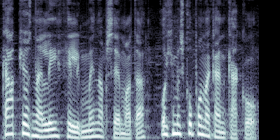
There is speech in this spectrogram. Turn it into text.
κάποιος να λέει θελημένα ψέματα, όχι με σκοπό να κάνει κακό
